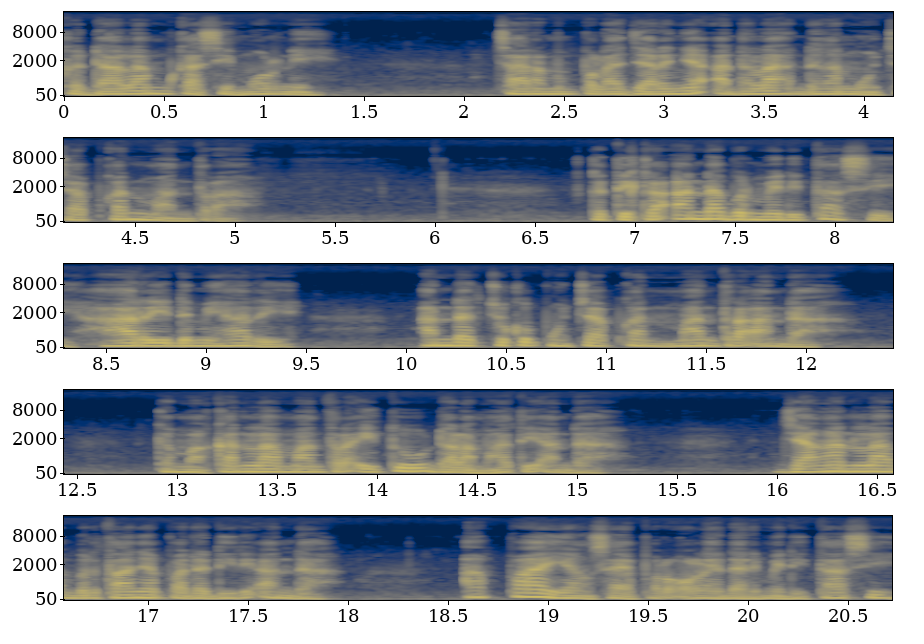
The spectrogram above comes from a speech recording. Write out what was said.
ke dalam kasih murni. Cara mempelajarinya adalah dengan mengucapkan mantra. Ketika Anda bermeditasi hari demi hari, Anda cukup mengucapkan mantra Anda. Kemakanlah mantra itu dalam hati Anda. Janganlah bertanya pada diri Anda, apa yang saya peroleh dari meditasi?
